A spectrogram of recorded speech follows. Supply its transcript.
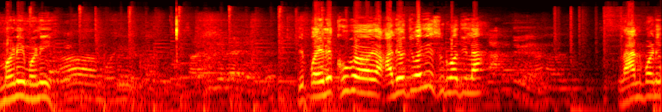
मणी मणी. हा मणी. ते पहिले खूप आले होते बघ सुरुवातीला? लहानपणी.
